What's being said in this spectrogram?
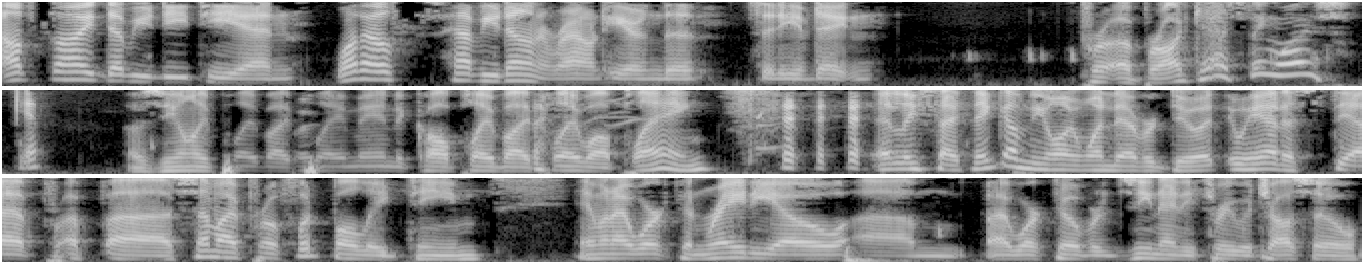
outside WDTN, what else have you done around here in the city of Dayton? Pro, uh, broadcasting wise? Yep. I was the only play-by-play man to call play-by-play while playing. At least I think I'm the only one to ever do it. We had a, st- uh, a, a semi-pro football league team, and when I worked in radio, um, I worked over at Z93, which also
